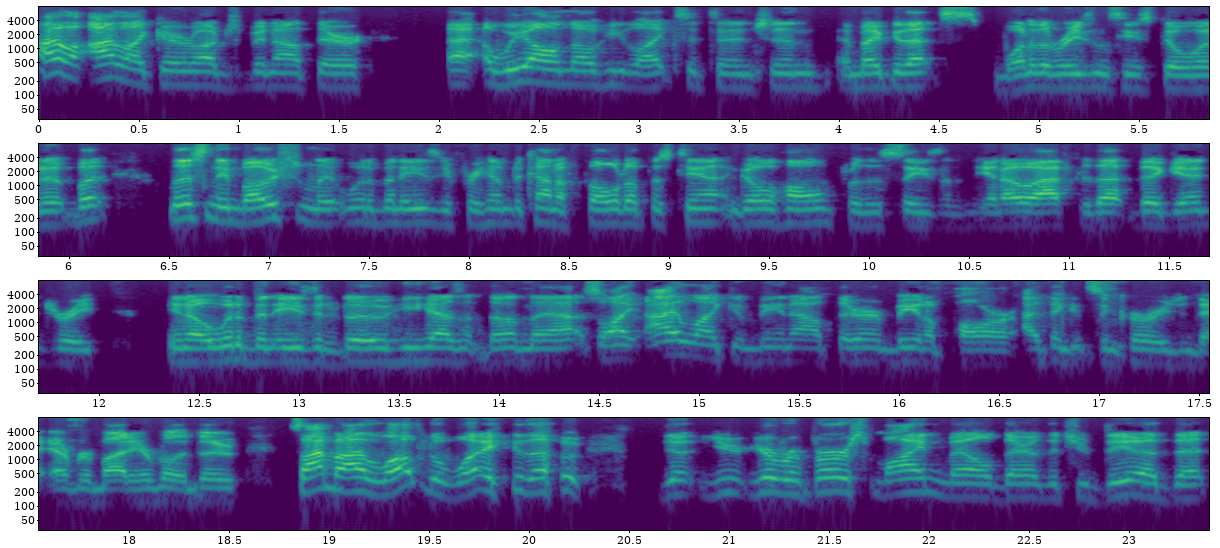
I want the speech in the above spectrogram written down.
I, I like Aaron Rodgers being out there. Uh, we all know he likes attention, and maybe that's one of the reasons he's doing it. But listen, emotionally, it would have been easy for him to kind of fold up his tent and go home for the season. You know, after that big injury, you know, it would have been easy to do. He hasn't done that, so I, I like him being out there and being a part. I think it's encouraging to everybody. I really do. Simon, I love the way though your, your reverse mind meld there that you did that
